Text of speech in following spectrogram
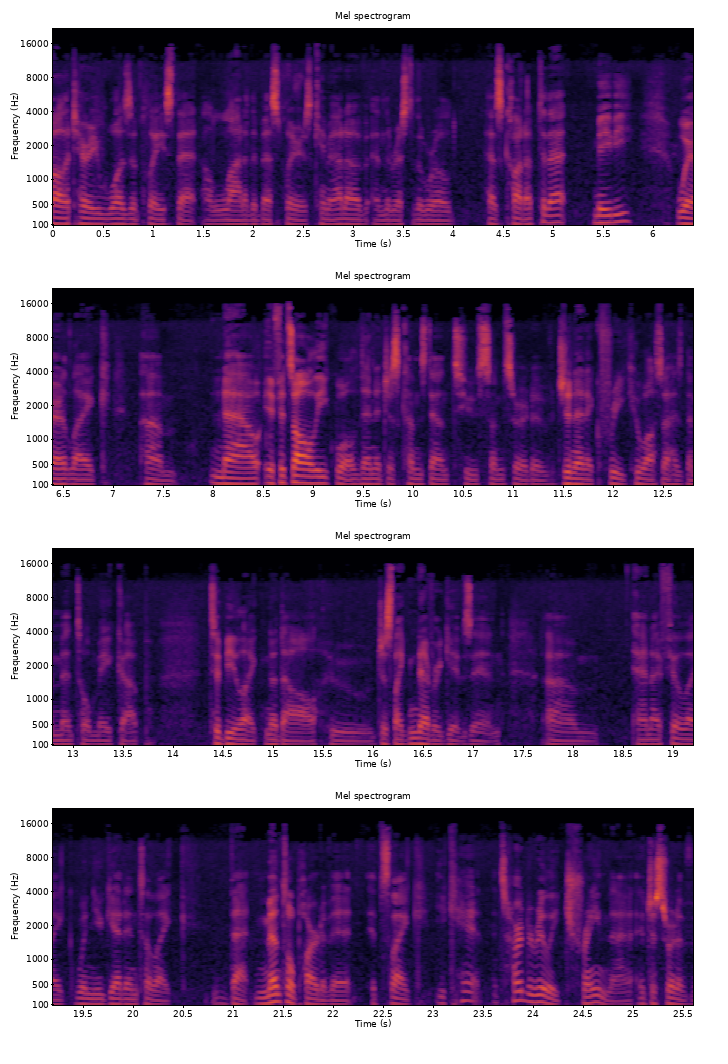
Bollettieri was a place that a lot of the best players came out of, and the rest of the world has caught up to that. Maybe where like um, now, if it's all equal, then it just comes down to some sort of genetic freak who also has the mental makeup to be like Nadal, who just like never gives in. Um, and I feel like when you get into like that mental part of it, it's like you can't. It's hard to really train that. It just sort of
